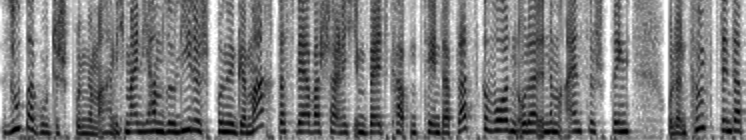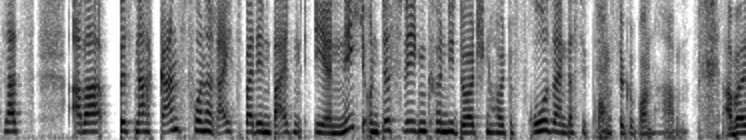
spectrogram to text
super gute Sprünge machen. Ich meine, die haben solide Sprünge gemacht. Das wäre wahrscheinlich im Weltcup ein zehnter Platz geworden oder in einem Einzelspringen oder ein 15. Platz. Aber bis nach ganz vorne reicht es bei den beiden eher nicht. Und deswegen können die Deutschen heute froh sein, dass sie Bronze gewonnen haben. Aber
